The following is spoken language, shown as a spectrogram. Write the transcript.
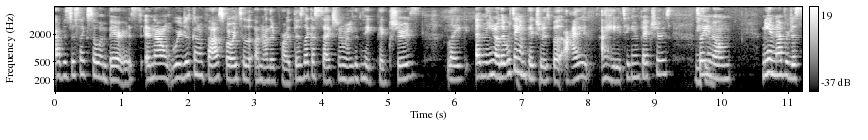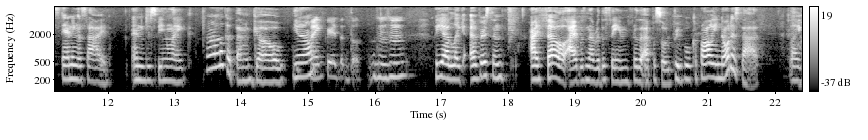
I was just like so embarrassed, and now we're just gonna fast forward to the, another part. There's like a section where you can take pictures, like and you know they were taking pictures, but I I hate taking pictures. Me so too. you know, me and Nev were just standing aside and just being like, oh look at them go, you know. we're the mm-hmm. But yeah, like ever since I fell, I was never the same for the episode. People could probably notice that. Like,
